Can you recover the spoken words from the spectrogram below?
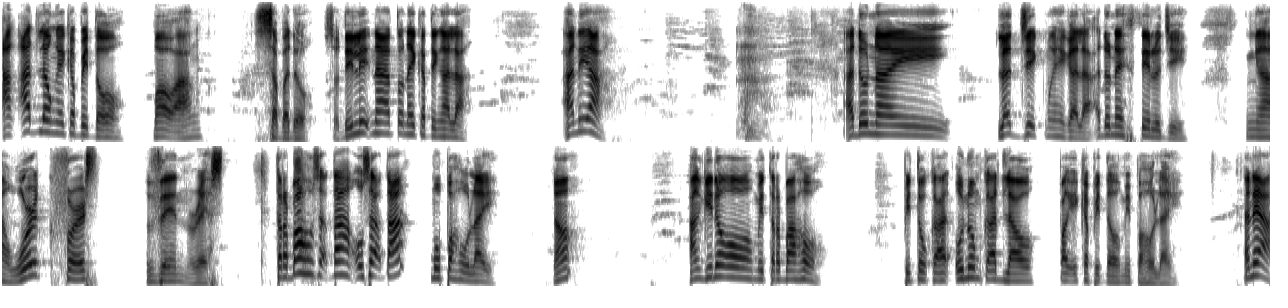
ang adlaw nga ikapito mao ang Sabado. So dili na ato na katingala. Ani ah? adunay logic mga higala, adunay theology nga work first then rest. Trabaho sa ta, usa ta mo pahulay. No? Ang Ginoo may trabaho. Pito ka unom ka adlaw pag ikapito may pahulay. Ano ya?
